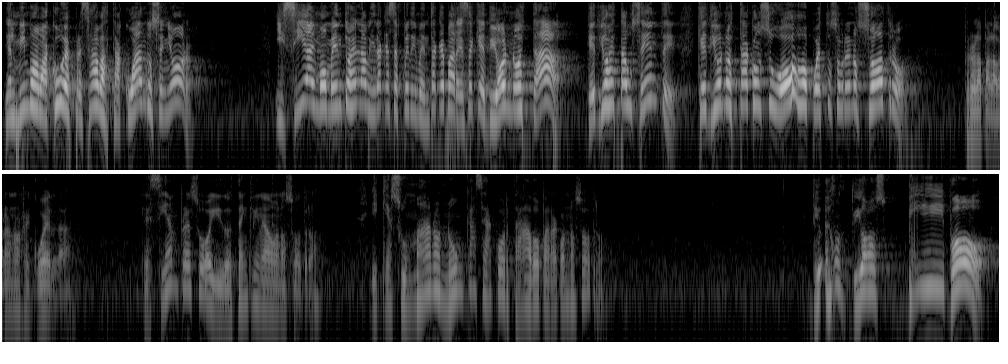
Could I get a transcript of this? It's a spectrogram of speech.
Y el mismo Abacú expresaba, ¿hasta cuándo, Señor? Y sí hay momentos en la vida que se experimenta que parece que Dios no está, que Dios está ausente, que Dios no está con su ojo puesto sobre nosotros. Pero la palabra nos recuerda que siempre su oído está inclinado a nosotros y que su mano nunca se ha cortado para con nosotros. Dios es un Dios vivo,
